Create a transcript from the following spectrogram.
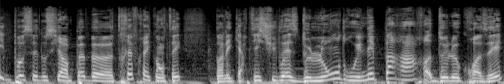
il possède aussi un pub euh, très fréquenté dans les quartiers sud-ouest de Londres où il n'est pas rare de le croiser.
